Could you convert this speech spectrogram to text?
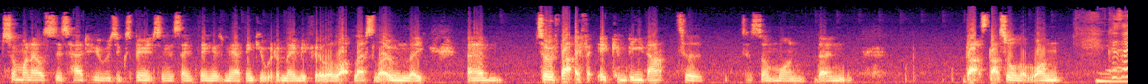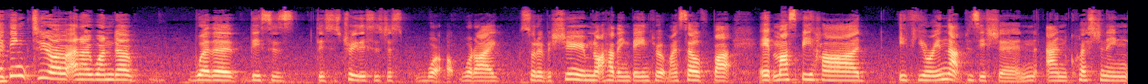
someone else's head who was experiencing the same thing as me. I think it would have made me feel a lot less lonely. Um, so if that if it can be that to to someone, then that's that's all I want. Because Yeah. I think too, and I wonder whether this is this is true. This is just what what I sort of assume, not having been through it myself. But it must be hard if you're in that position and questioning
